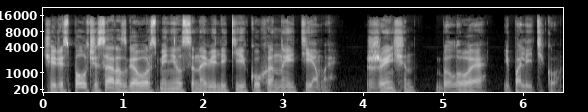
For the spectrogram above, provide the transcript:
Через полчаса разговор сменился на великие кухонные темы. Женщин, былое и политику.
